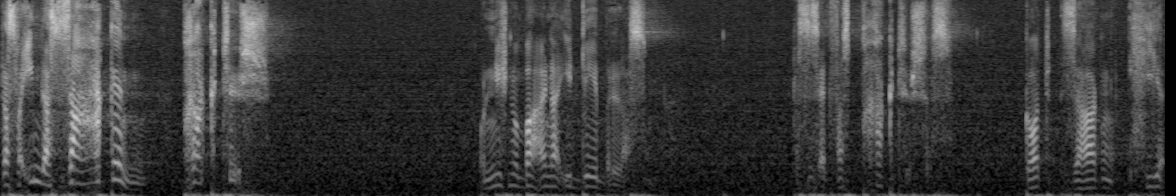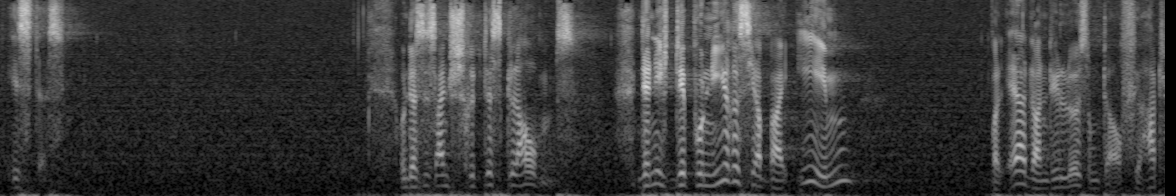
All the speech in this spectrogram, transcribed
Dass wir ihm das sagen, praktisch. Und nicht nur bei einer Idee belassen. Das ist etwas Praktisches. Gott sagen, hier ist es. Und das ist ein Schritt des Glaubens. Denn ich deponiere es ja bei ihm, weil er dann die Lösung dafür hat.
